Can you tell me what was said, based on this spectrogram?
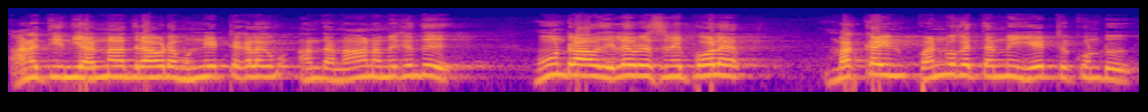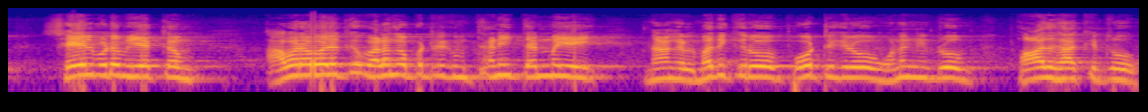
அனைத்து இந்திய அண்ணா திராவிட முன்னேற்ற கழகம் அந்த நாணம் மிகுந்து மூன்றாவது இளவரசனைப் போல மக்களின் பன்முகத்தன்மையை ஏற்றுக்கொண்டு செயல்படும் இயக்கம் அவரவருக்கு வழங்கப்பட்டிருக்கும் தனித்தன்மையை நாங்கள் மதிக்கிறோம் போற்றுகிறோம் உணங்குகின்றோம் பாதுகாக்கின்றோம்.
